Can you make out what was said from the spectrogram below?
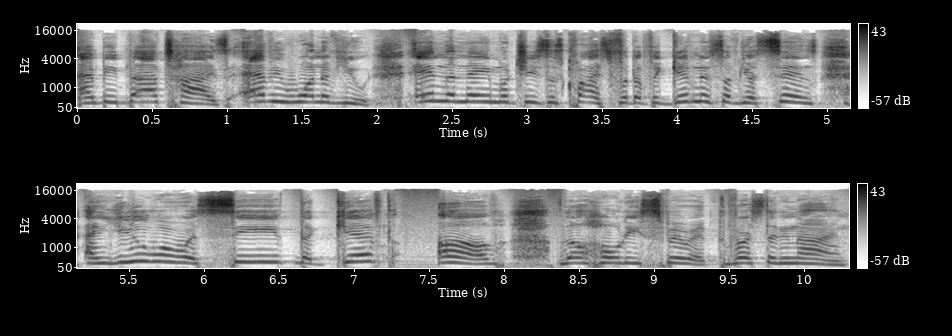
and be baptized, every one of you, in the name of Jesus Christ for the forgiveness of your sins, and you will receive the gift of the Holy Spirit. Verse 39.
